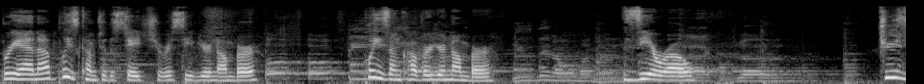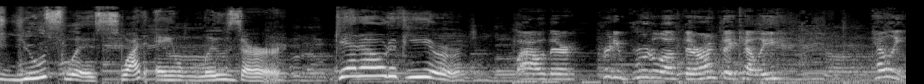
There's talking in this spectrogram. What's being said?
Brianna, please come to the stage to receive your number. Please uncover your number. Zero. She's useless. What a loser. Get out of here. Wow, they're pretty brutal out there, aren't they, Kelly? Kelly,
